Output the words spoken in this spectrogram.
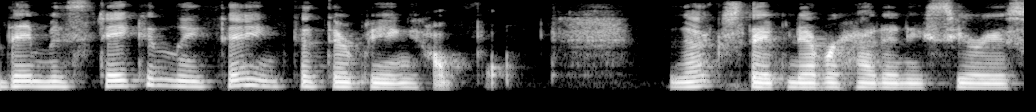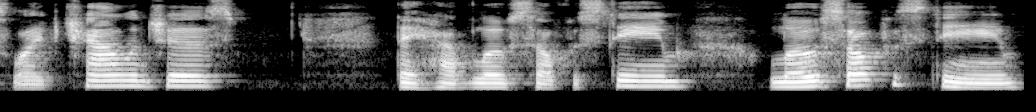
they mistakenly think that they're being helpful. Next, they've never had any serious life challenges. They have low self esteem. Low self esteem,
